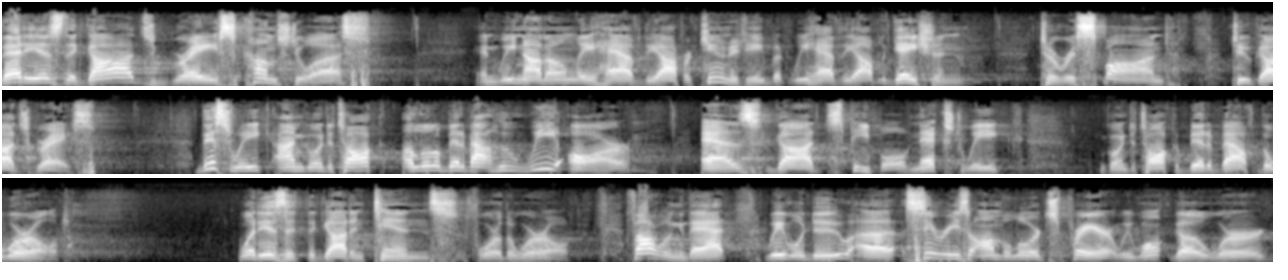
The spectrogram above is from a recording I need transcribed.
That is, that God's grace comes to us, and we not only have the opportunity, but we have the obligation to respond to God's grace. This week, I'm going to talk a little bit about who we are as God's people. Next week, I'm going to talk a bit about the world. What is it that God intends for the world? Following that, we will do a series on the Lord's Prayer. We won't go word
